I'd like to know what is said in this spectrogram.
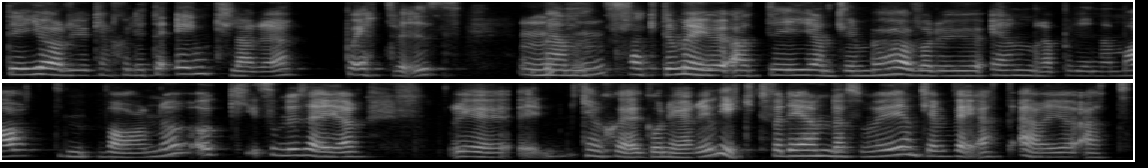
Det gör det ju kanske lite enklare på ett vis. Mm, Men mm. faktum är ju att det egentligen behöver du ju ändra på dina matvanor och som du säger eh, kanske gå ner i vikt. För det enda som vi egentligen vet är ju att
